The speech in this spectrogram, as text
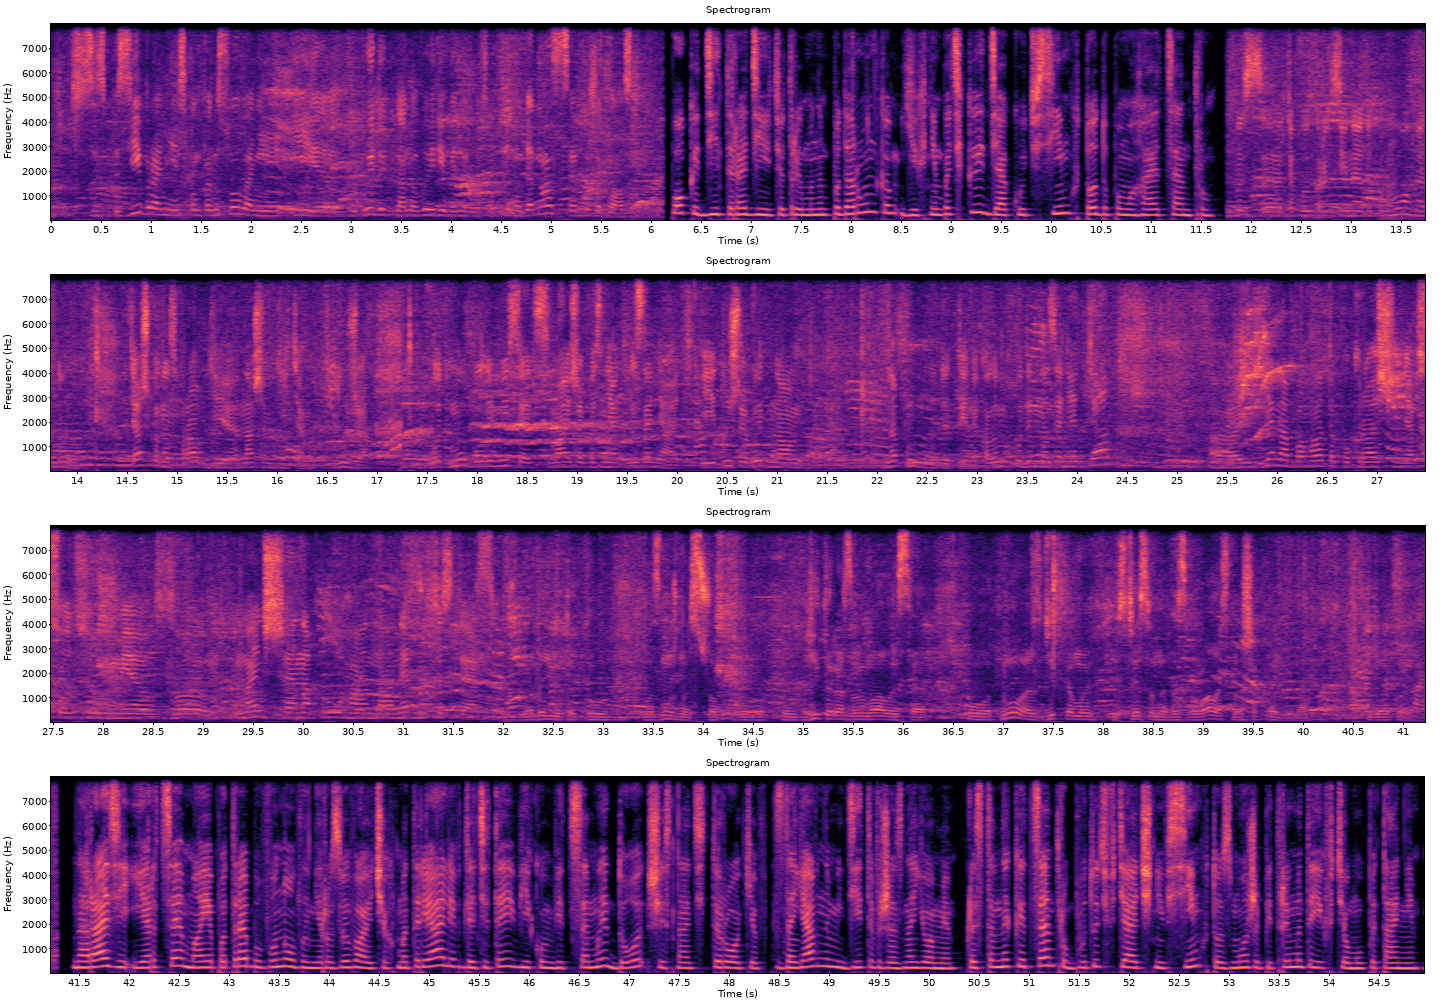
зібрані, скомпенсовані і вийдуть на новий рівень розвитку. Тому для нас це дуже класно. Поки діти радіють отриманим подарункам, їхні батьки дякують всім, хто допомагає центру. без е, такої корекційної допомоги ну тяжко насправді нашим дітям. Дуже от ми були місяць майже без ніяких занять, і дуже видно напругу дитини. Коли ми ходимо на заняття, е, є набагато покращення в соціумі, в менше напруга на нервну систему. надаю таку можливість, щоб діти розвивалися. От. Ну а з дітками, звісно, розвивалася наша країна. Дякую. Наразі ІРЦ має потребу в оновленні розвиваючих матеріалів для дітей віком від 7 до 16 років. З наявними діти вже знайомі. Представники центру будуть вдячні всім, хто зможе підтримати їх в цьому питанні.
